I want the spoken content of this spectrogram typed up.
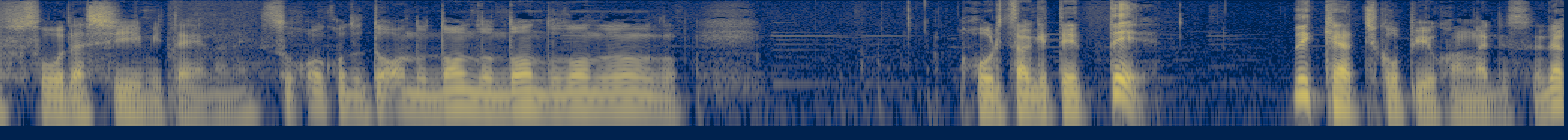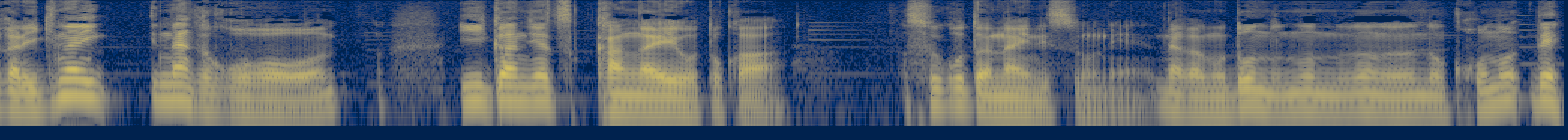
そうだしみたいなね。そういうことどんどんどんどんどんどんどんどんどん掘り下げてってでキャッチコピーを考えるんですよだからいきなりなんかこういい感じのやつ考えようとかそういうことはないんですよねだからもうどんどんどんどんどんどんどんこので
